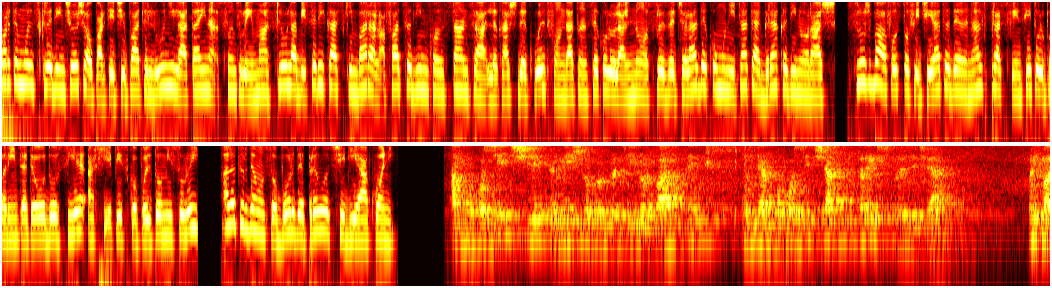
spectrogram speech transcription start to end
Foarte mulți credincioși au participat luni la taina Sfântului Maslu la Biserica Schimbarea la Față din Constanța, lăcaș de cult fondat în secolul al XIX-lea de comunitatea greacă din oraș. Slujba a fost oficiată de înalt preasfințitul Părinte Teodosie, arhiepiscopul Tomisului, alături de un sobor de preoți și diaconi. Am poposit și în mijlocul frăților voastre, unde am poposit și acum 13 ani. Prima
